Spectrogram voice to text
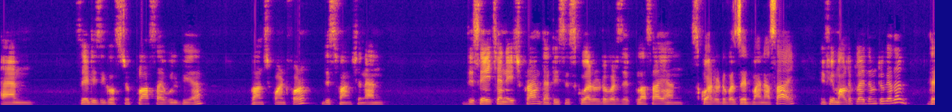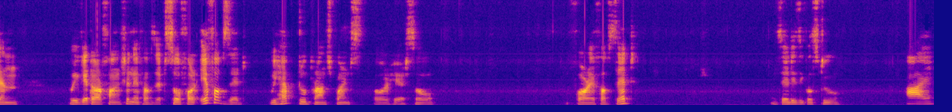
and z is equals to plus i will be a branch point for this function. And this h and h prime that is square root over z plus i and square root over z minus i if you multiply them together then we get our function f of z. So for f of z we have two branch points over here. So for f of z z is equals to i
